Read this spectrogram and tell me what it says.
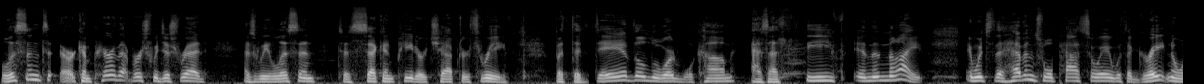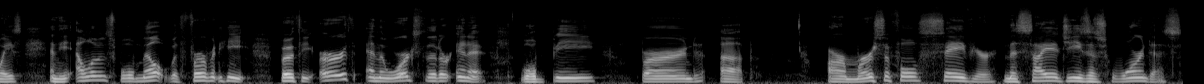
listen to, or compare that verse we just read as we listen to 2 Peter chapter 3. But the day of the Lord will come as a thief in the night, in which the heavens will pass away with a great noise, and the elements will melt with fervent heat. Both the earth and the works that are in it will be burned up. Our merciful Savior, Messiah Jesus, warned us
